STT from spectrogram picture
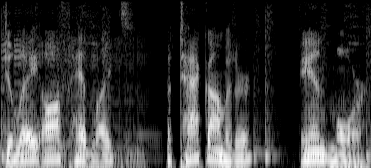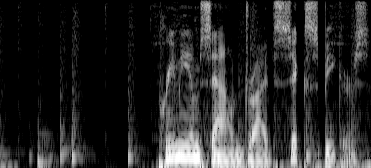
delay-off headlights, a tachometer, and more. Premium sound drives six speakers,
